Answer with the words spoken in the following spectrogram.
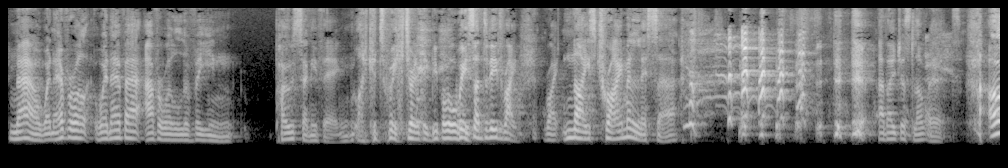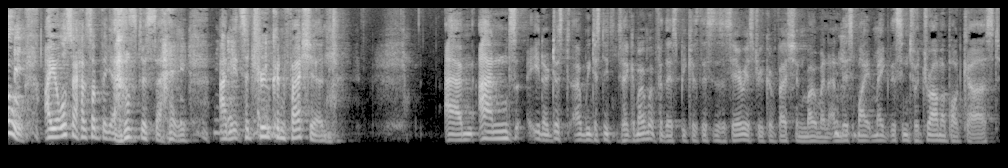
now, whenever whenever Avril Lavigne posts anything like a tweet or anything, people always underneath right, right, nice, try Melissa. and I just love it. Oh, I also have something else to say, and it's a true confession. Um, and you know, just uh, we just need to take a moment for this because this is a serious true confession moment, and this might make this into a drama podcast.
